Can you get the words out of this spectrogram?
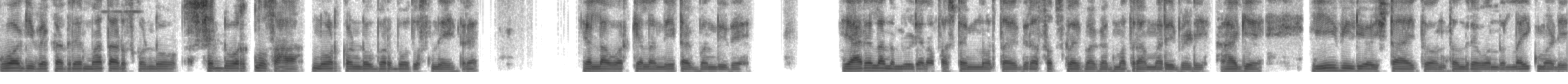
ಹೋಗಿ ಬೇಕಾದರೆ ಮಾತಾಡಿಸ್ಕೊಂಡು ಶೆಡ್ ವರ್ಕ್ನೂ ಸಹ ನೋಡಿಕೊಂಡು ಬರ್ಬೋದು ಸ್ನೇಹಿತರೆ. ಎಲ್ಲ ವರ್ಕ್ ಎಲ್ಲ ನೀಟಾಗಿ ಬಂದಿದೆ. ಯಾರೆಲ್ಲ ನಮ್ಮ ವಿಡಿಯೋನ ಫಸ್ಟ್ ಟೈಮ್ ನೋಡ್ತಾ ಇದ್ದೀರಾ ಸಬ್ಸ್ಕ್ರೈಬ್ ಆಗೋದು ಮಾತ್ರ ಮರಿಬೇಡಿ. ಹಾಗೆ ಈ ವಿಡಿಯೋ ಇಷ್ಟ ಆಯಿತು ಅಂತಂದರೆ ಒಂದು ಲೈಕ್ ಮಾಡಿ.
